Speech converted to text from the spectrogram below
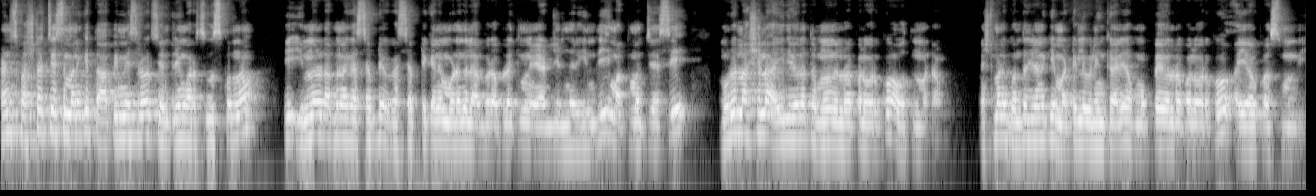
ఫ్రెండ్స్ ఫస్ట్ వచ్చేసి మనకి తాపీ మేస్ వర్క్ సెంటరింగ్ వర్క్ చూసుకుందాం. ఈ ఎనిమిది వందల డెబ్బై నాలుగు సెప్టిక్ ఒక సెప్టిక్ కానీ మూడు వందల యాభై రూపాయలు అయితే మనం యాడ్ చేయడం జరిగింది. మొత్తం వచ్చేసి మూడు లక్షల ఐదు వేల తొమ్మిది వందల రూపాయల వరకు అవుతుందన్నమాట. నెక్స్ట్ మనకి గుంత చేయడానికి మట్టి లెవెలింగ్ కానీ ఒక ముప్పై వేల రూపాయల వరకు అయ్యే అవకాశం ఉంది.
